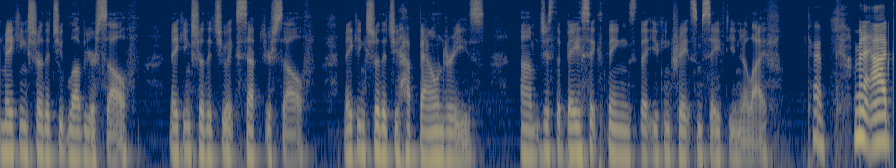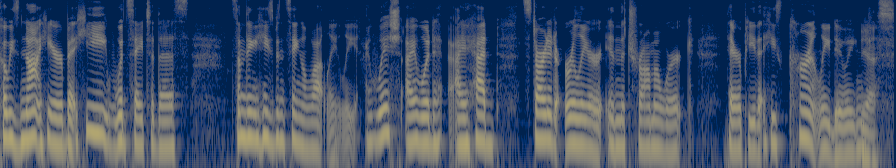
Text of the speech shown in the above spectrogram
making sure that you love yourself, making sure that you accept yourself, making sure that you have boundaries, um, just the basic things that you can create some safety in your life. Okay. I'm going to add Kobe's not here, but he would say to this something he's been saying a lot lately. I wish I would I had started earlier in the trauma work therapy that he's currently doing. Yes.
